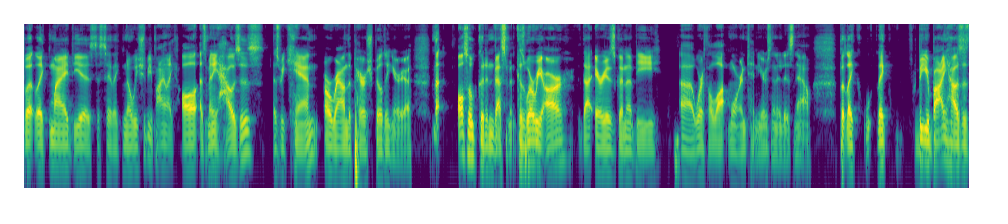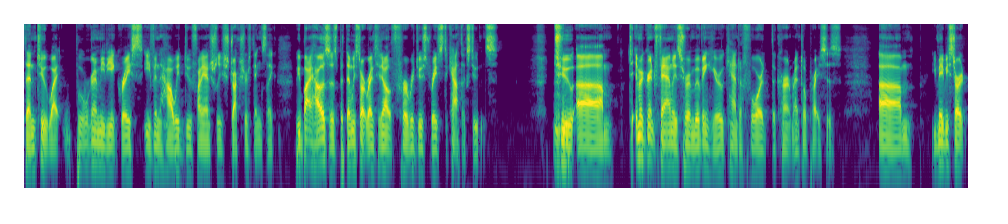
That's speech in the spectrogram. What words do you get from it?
but like my idea is to say like no, we should be buying like all as many houses as we can around the parish building area. But also good investment because where we are, that area is going to be uh, worth a lot more in 10 years than it is now. But like like but you're buying houses then too. Why? But we're going to mediate grace even how we do financially structure things. Like we buy houses, but then we start renting out for reduced rates to Catholic students, mm-hmm. to um, to immigrant families who are moving here who can't afford the current rental prices. Um, you maybe start.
